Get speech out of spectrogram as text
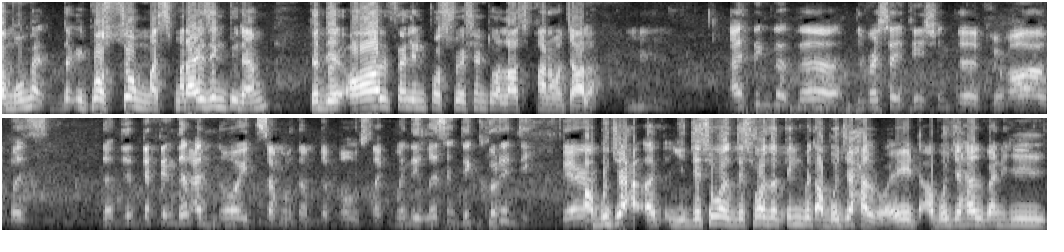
the moment the, it was so mesmerizing to them that they all fell in prostration to Allah Subhanahu wa Taala. Mm-hmm. I think that the the recitation, the Quran, was the, the, the thing that annoyed some of them the most. Like when they listened, they couldn't bear. Abu Jahl, uh, this was this was the thing with Abu Jahl, right? Abu Jahl when he,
